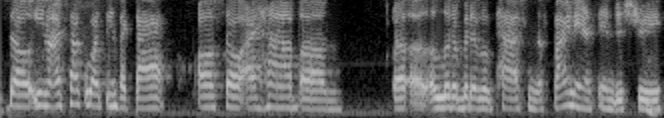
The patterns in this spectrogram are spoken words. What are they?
So, you know, I talk about things like that. Also, I have um, a, a little bit of a past in the finance industry.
